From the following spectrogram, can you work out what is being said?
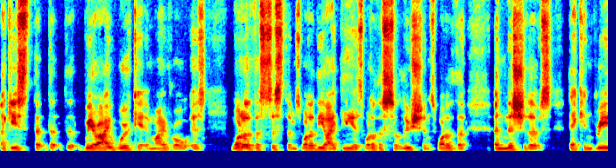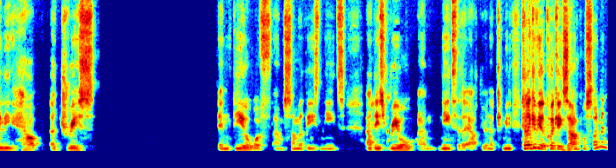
I guess that the, the, where I work at in my role is what are the systems, what are the ideas, what are the solutions, what are the initiatives that can really help address and deal with um, some of these needs, uh, these real um, needs that are out there in the community. Can I give you a quick example, Simon?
